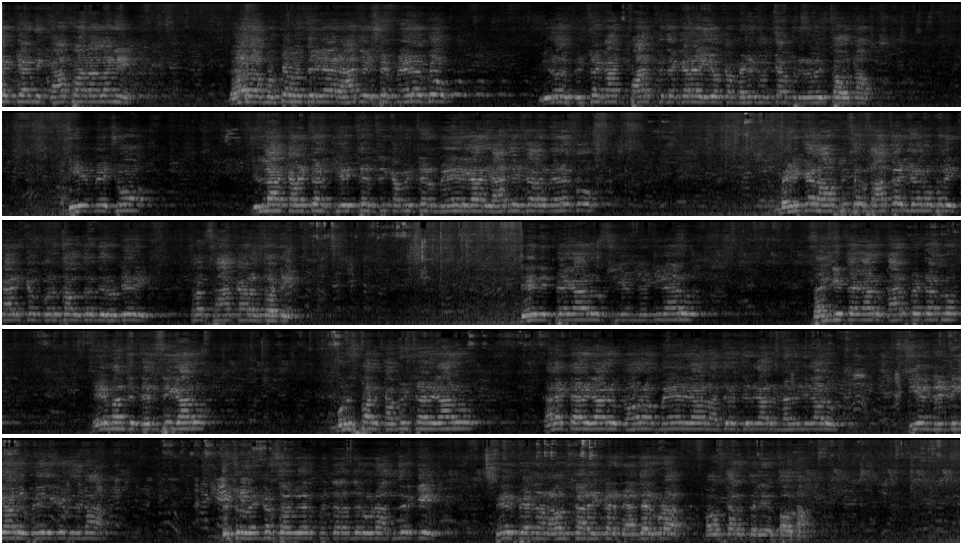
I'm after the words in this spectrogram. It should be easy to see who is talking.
Speaker 1: ఆరోగ్యాన్ని కాపాడాలని గౌరవ ముఖ్యమంత్రి గారి ఆదేశం మేరకు ఈరోజు కృష్ణకాంత్ పార్క్ దగ్గర ఈ యొక్క మెడికల్ క్యాంప్ నిర్వహిస్తా ఉన్నాం. డిఎంహెచ్ఓ జిల్లా కలెక్టర్ జిహెచ్ఎంసీ కమిషనర్ మేయర్ గారి ఆదేశాల మేరకు మెడికల్ ఆఫీసర్ ఆధ్వర్యం లోపల ఈ కార్యక్రమం కొనసాగుతుంది రొటేరీ క్లబ్ సహకారంతో దేవిప్పే గారు సీఎం రెడ్డి గారు సంగీత గారు కార్పొరేటర్లు హేమంత్ దెల్సీ గారు మున్సిపల్ కమిషనర్ గారు కలెక్టర్ గారు గౌరవ్ మేయర్ గారు అజరుద్దీన్ గారు నవీన్ గారు సిఎన్ రెడ్డి గారు వేదిక మీద మిత్రులు వెంకటస్వామి గారు పెద్దలందరూ కూడా అందరికీ పేరు పేరున నమస్కారం. ఇక్కడ మీ అందరు కూడా నమస్కారం తెలియజేస్తా ఉన్నా.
